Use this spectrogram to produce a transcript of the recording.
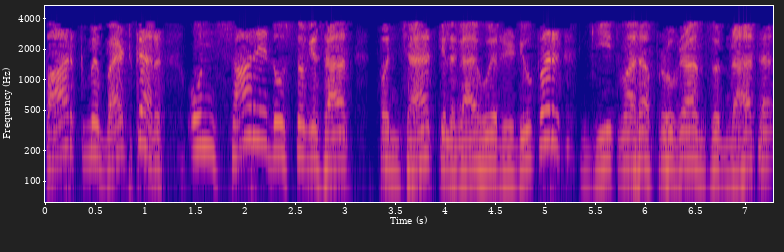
पार्क में बैठकर उन सारे दोस्तों के साथ पंचायत के लगाए हुए रेडियो पर गीत वाला प्रोग्राम सुन रहा था।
